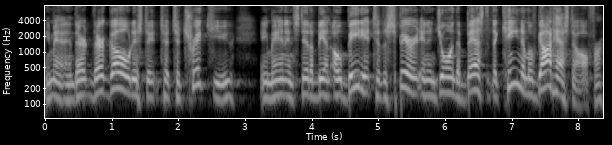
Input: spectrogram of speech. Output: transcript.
Amen. And their, their goal is to, to, to trick you, amen, instead of being obedient to the Spirit and enjoying the best that the kingdom of God has to offer,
